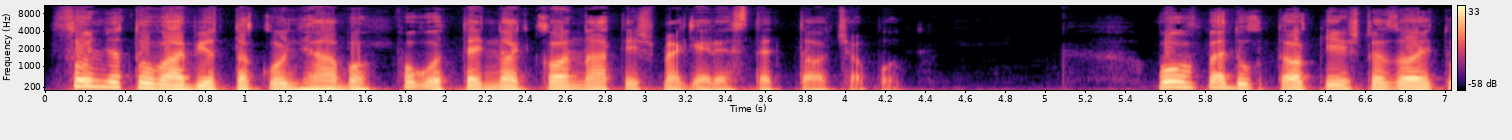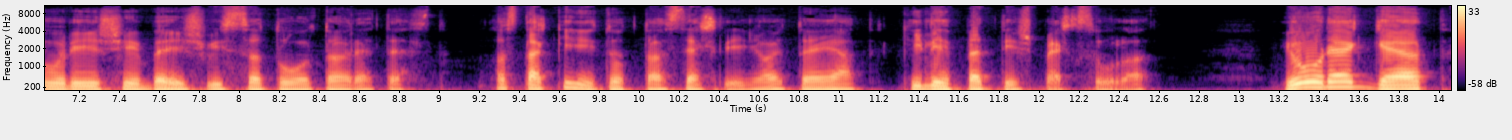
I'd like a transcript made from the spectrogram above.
Szonya tovább jött a konyhába, fogott egy nagy kannát, és megeresztette a csapot. Wolf bedugta a kést az ajtó résébe, és visszatolta a reteszt. Aztán kinyitotta a szekrény ajtaját, kilépett és megszólalt. Jó reggelt!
